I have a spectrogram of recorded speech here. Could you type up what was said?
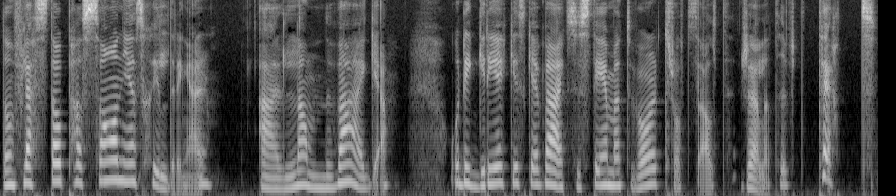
De flesta av Pausanias skildringar är landväga och det grekiska vägsystemet var trots allt relativt tätt.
